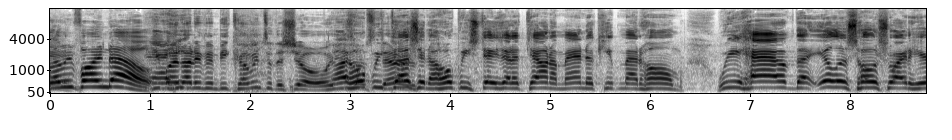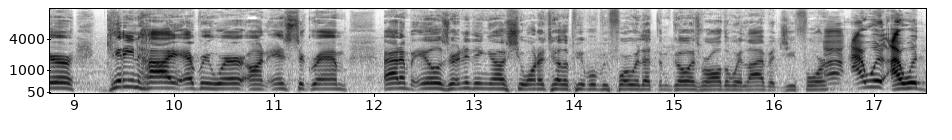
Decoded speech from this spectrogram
let me find out. Yeah, he- not even be coming to the show. I hope he doesn't. I hope he stays out of town. Amanda, keep him at home. We have the illest host right here. Getting High everywhere on Instagram. Adam Ills or anything else you want to tell the people before we let them go as we're all the way live at G4? Uh, I would, I would,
